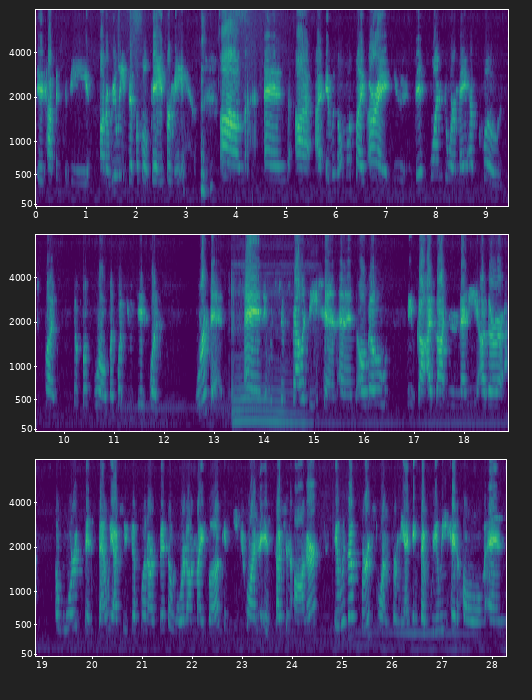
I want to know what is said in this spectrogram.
it happened to be on a really difficult day for me. um, and I, I, it was almost like, all right, you, this one door may have closed, but the book world, like what you did was worth it. And it was just Mm. validation. And although we've got, I've gotten many other awards since then. We actually just won our fifth award on my book, and each one is such an honor. It was a first one for me, I think, that really hit home and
